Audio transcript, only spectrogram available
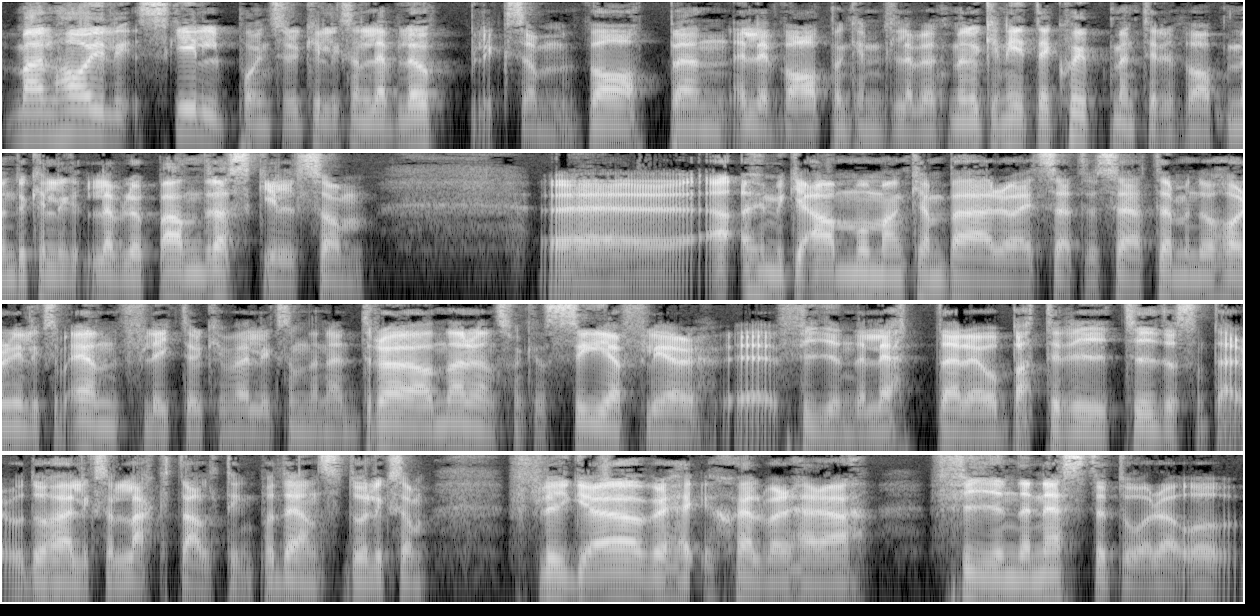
man har ju skill points, så du kan liksom levela upp liksom vapen, eller vapen kan du inte levela upp, men du kan hitta equipment till ett vapen, men du kan levela upp andra skills som Uh, hur mycket ammo man kan bära etc. etc. Men då har du liksom en flik där du kan välja liksom den här drönaren som kan se fler uh, fiender lättare och batteritid och sånt där. Och då har jag liksom lagt allting på den. Så då liksom flyger jag över själva det här fiendenästet då, då och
